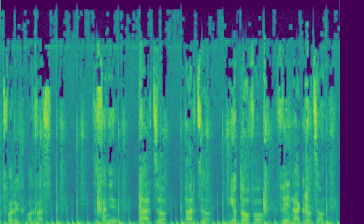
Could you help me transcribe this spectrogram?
Utworek od was zostanie bardzo, bardzo miodowo wynagrodzony.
